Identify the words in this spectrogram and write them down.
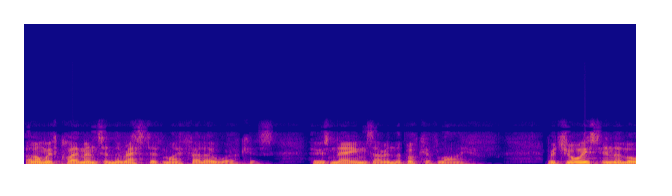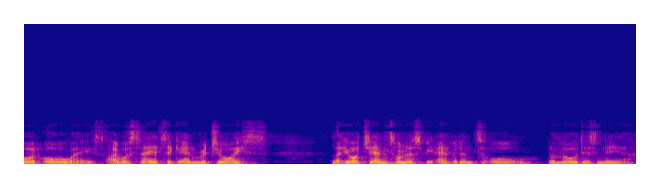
along with Clement and the rest of my fellow workers, whose names are in the book of life. Rejoice in the Lord always. I will say it again, rejoice. Let your gentleness be evident to all. The Lord is near.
